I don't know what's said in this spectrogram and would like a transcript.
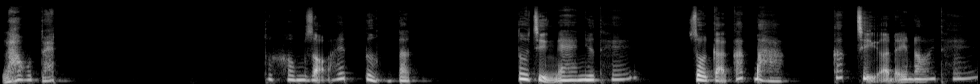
Láo tuét. Tôi không rõ hết tường tận. Tôi chỉ nghe như thế, Rồi cả các bà, Các chị ở đây nói thế.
